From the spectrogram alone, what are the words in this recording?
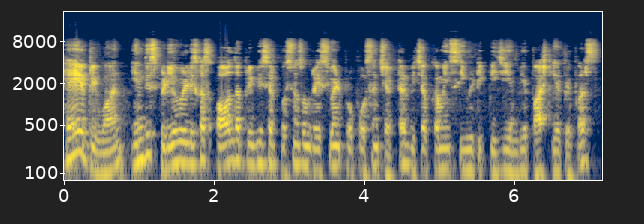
Hey everyone, in this video we'll discuss all the previous year questions on ratio and proportion chapter which have come in CUET, PG, MBA past year papers.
